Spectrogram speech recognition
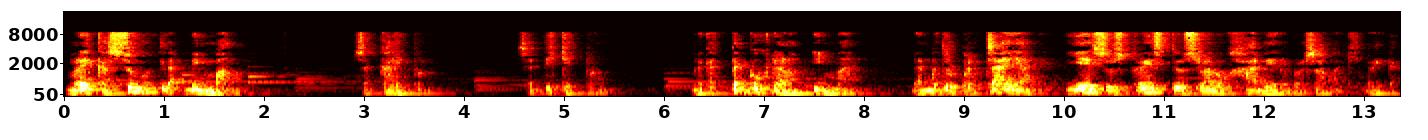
Mereka sungguh tidak bimbang sekalipun, sedikit pun. Mereka teguh dalam iman dan betul percaya Yesus Kristus selalu hadir bersama mereka.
